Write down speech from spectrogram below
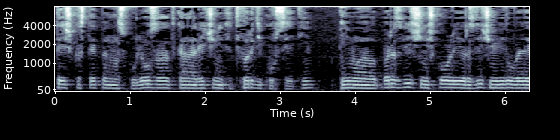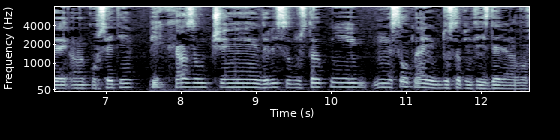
тежка степен на сколиоза, така наречените твърди курсети. Има различни школи, различни видове а, курсети. Бих казал, че дали са достъпни, не са от най-достъпните изделия в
